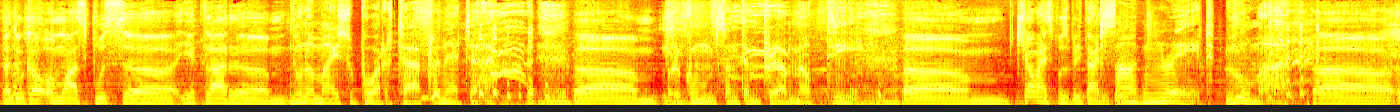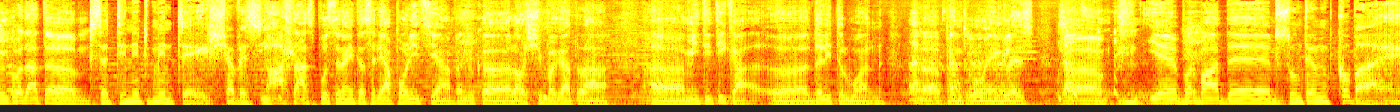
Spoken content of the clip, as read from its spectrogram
Pentru că omul a spus, uh, e clar, uh, Nu ne mai suportă planeta. uh, Oricum suntem prea melti. uh, ce a mai spus britanicul? Sagn lumea. Uh, încă o dată, Să țineți minte și aveți Asta a spus înainte să-l ia poliția Pentru că l-au și băgat la uh, Mititica, uh, The Little One uh, Pentru englezi. Uh, E vorba de Suntem cobai.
